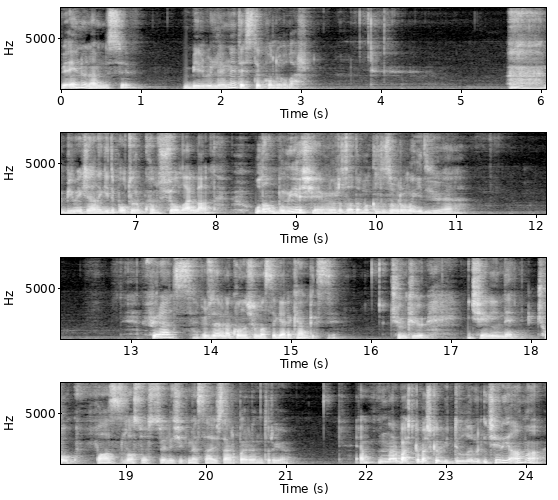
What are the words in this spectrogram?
Ve en önemlisi birbirlerine destek oluyorlar. Bir mekana gidip oturup konuşuyorlar lan. Ulan bunu yaşayamıyoruz adam akıllı zoruma gidiyor ya. Friends üzerine konuşulması gereken bir dizi. Çünkü içeriğinde çok fazla sosyolojik mesajlar barındırıyor. Yani bunlar başka başka videoların içeriği ama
